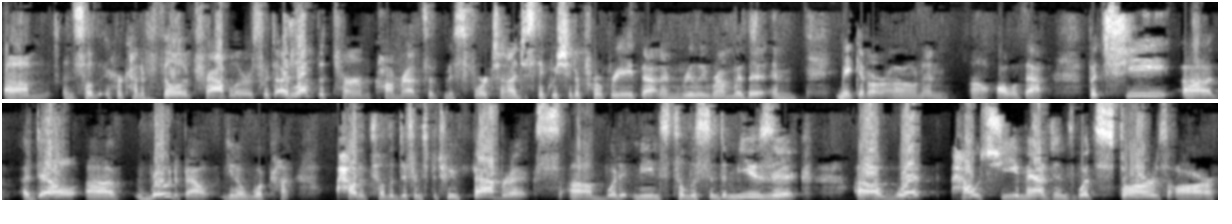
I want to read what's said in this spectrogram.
Um, and so her kind of fellow travelers, which I love the term comrades of misfortune. I just think we should appropriate that and really run with it and make it our own and uh, all of that. But she, uh, Adele, uh, wrote about, you know, what kind, how to tell the difference between fabrics, um, what it means to listen to music, uh, what, how she imagines what stars are,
